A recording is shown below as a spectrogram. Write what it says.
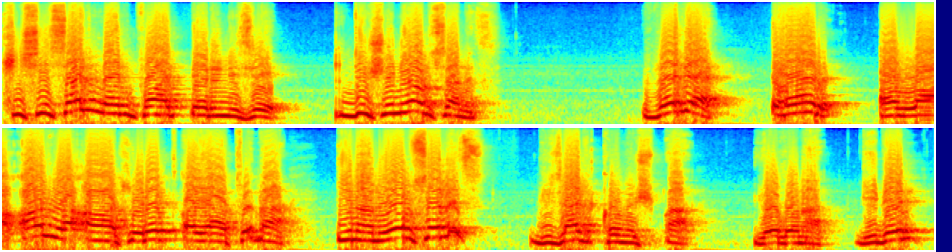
kişisel menfaatlerinizi düşünüyorsanız ve de eğer Allah'a ve ahiret hayatına inanıyorsanız güzel konuşma yoluna gidin.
